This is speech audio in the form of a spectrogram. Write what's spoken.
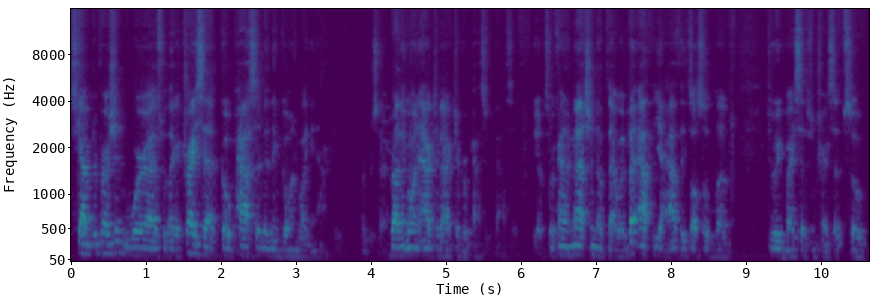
scap depression, whereas with like a tricep, go passive and then go into like an active. 100%. rather than going active, active, or passive, passive. Yep. So kind of matching up that way. But yeah, athletes also love doing biceps and triceps. So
